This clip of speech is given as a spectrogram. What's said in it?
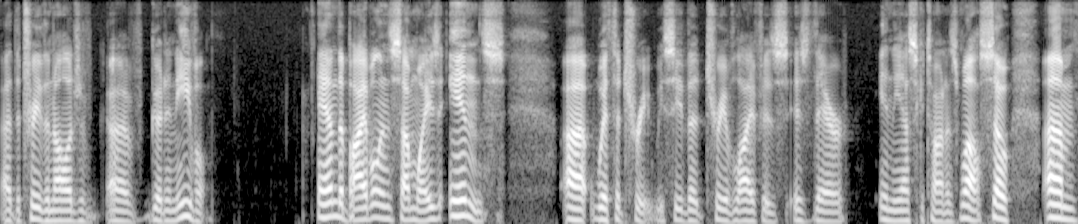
uh, the tree of the knowledge of, of good and evil. And the Bible, in some ways, ends uh, with a tree. We see the tree of life is is there in the eschaton as well. So, um,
